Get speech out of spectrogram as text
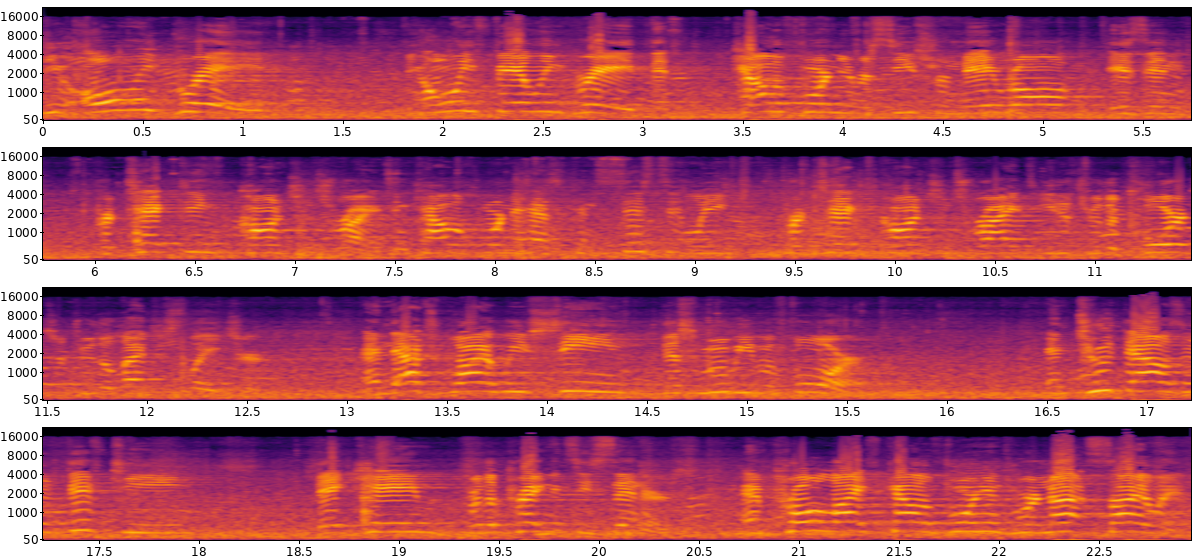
The only grade, the only failing grade that California receives from NARAL is in protecting conscience rights. And California has consistently protected conscience rights either through the courts or through the legislature. And that's why we've seen this movie before. In 2015, they came for the pregnancy centers, and pro-life Californians were not silent.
